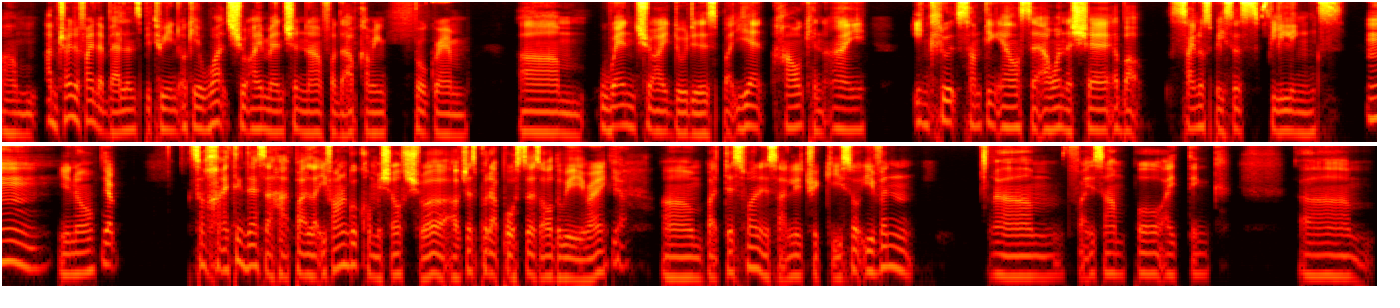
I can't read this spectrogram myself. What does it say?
Um, I'm trying to find a balance between okay, what should I mention now for the upcoming program? Um, when should I do this? But yet, how can I include something else that I want to share about SainouSpace's feelings? Mm, You know. Yep. So I think that's a hard part. Like if I want to go commercial, sure, I'll just put up posters all the way, right? Yeah. Um, but this one is slightly tricky. So even, um, for example, I think, um,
